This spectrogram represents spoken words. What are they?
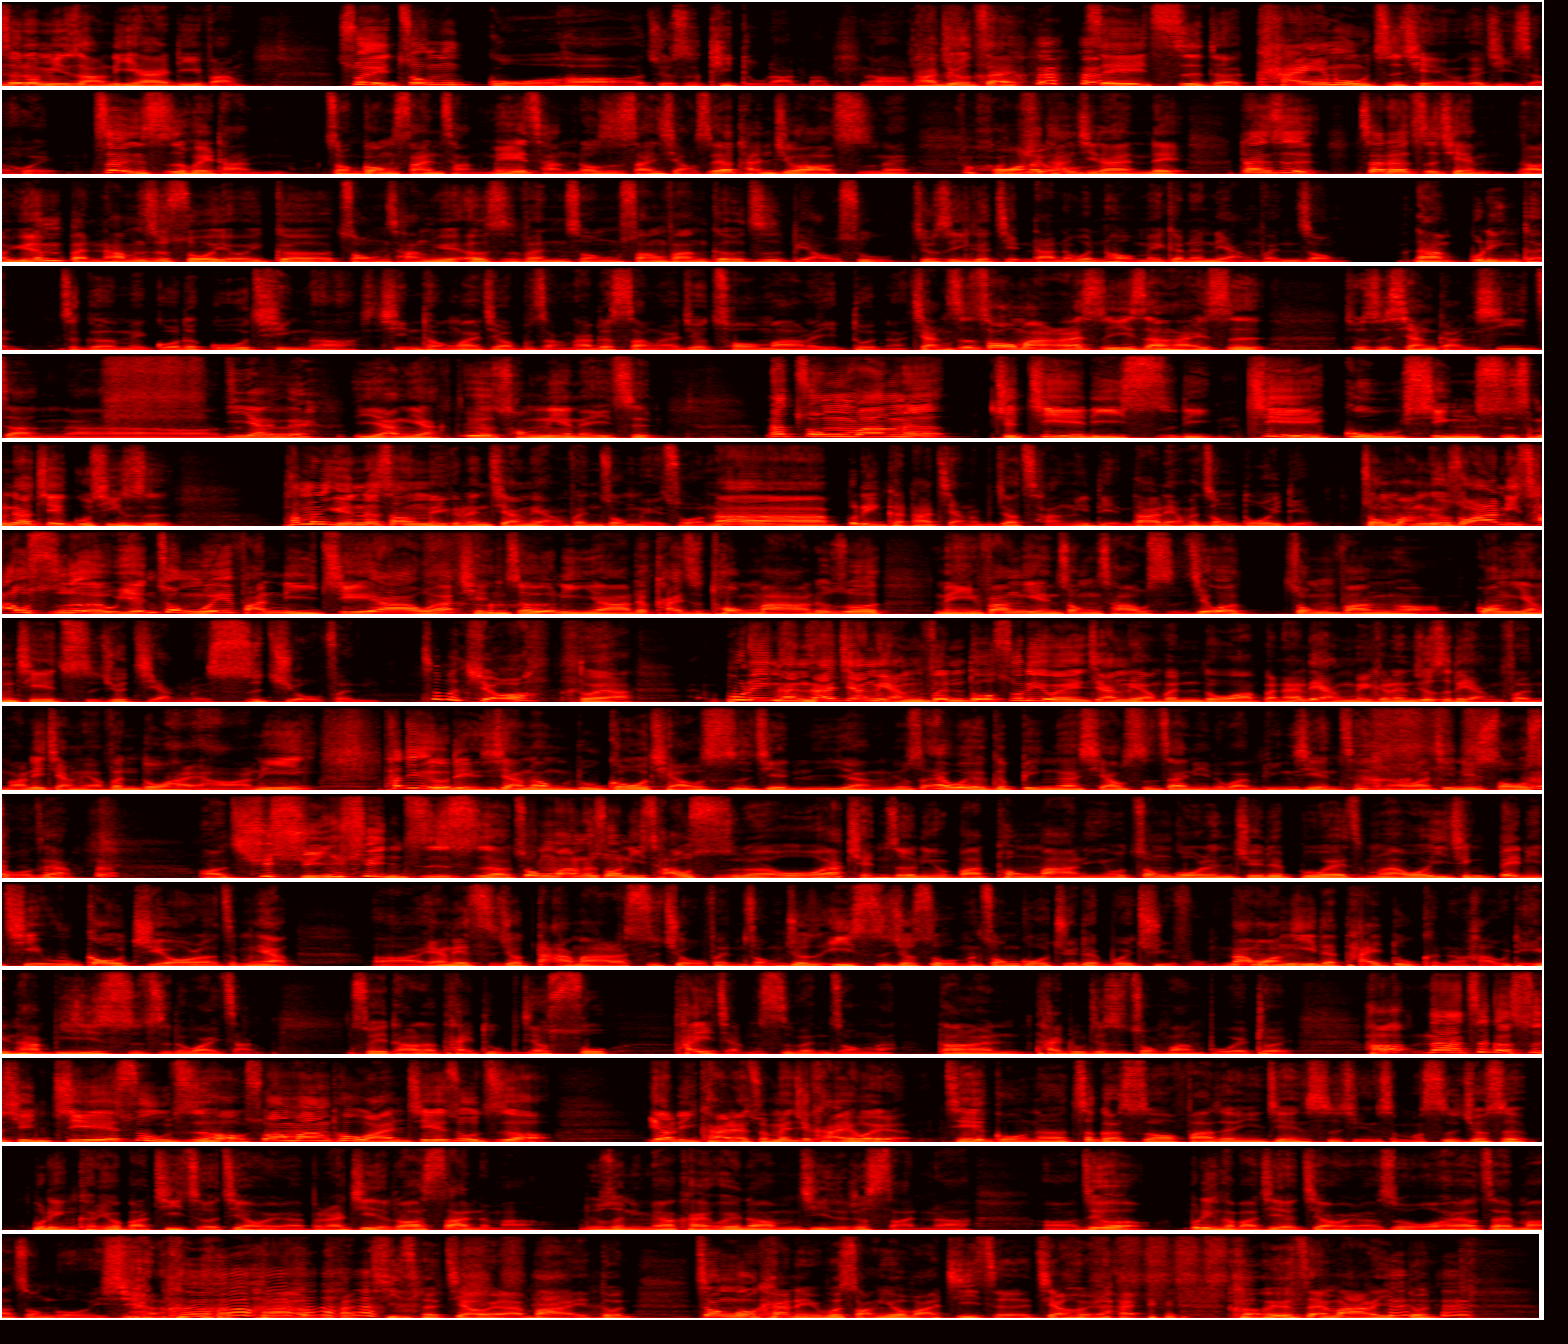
这个民主党厉害的地方。所以中国哈就是 K 独蓝嘛啊，他就在这一次的开幕之前有个记者会，正式会谈，总共三场，每一场都是三小时，要谈九小时呢，哇，那谈起来很累。但是在那之前啊，原本他们是说有一个总长约二十分钟，双方各自表述，就是一个简单的问候，每个人两分钟。那布林肯这个美国的国务卿哈，形同外交部长，他就上来就臭骂了一顿啊，讲是臭骂，但实际上还是就是香港、西藏啊，一样的，一样一样，又重念了一次。那中方呢，就借力使力，借故兴事。什么叫借故兴事？他们原则上每个人讲两分钟没错，那布林肯他讲的比较长一点，大概两分钟多一点。中方就说啊，你超时了，严重违反礼节啊，我要谴责你啊，就开始痛骂，就说美方严重超时。结果中方哈，光杨洁篪就讲了十九分，这么久？对啊。布林肯才讲两分多，苏利文也讲两分多啊。本来两每个人就是两分嘛，你讲两分多还好啊。你他就有点像那种卢沟桥事件一样，就是哎，我有个兵啊，消失在你的宛平县城啊，我要进去搜索这样。哦，去寻衅滋事啊！中方就说你超时了，我要谴责你，我不要痛骂你，我中国人绝对不会怎么样。我已经被你欺负够久了，怎么样啊？杨洁篪就大骂了十九分钟，就是意思就是我们中国绝对不会屈服。那王毅的态度可能好一点，因为他毕竟是实质的外长。所以他的态度比较缩，他也讲了四分钟啊。当然，态度就是中方不会退。好，那这个事情结束之后，双方吐完结束之后要离开了，准备去开会了。结果呢，这个时候发生一件事情，什么事？就是布林肯又把记者叫回来。本来记者都要散了嘛，比如说你们要开会，那我们记者就散了啊。结果布林肯把记者叫回来，说我还要再骂中国一下，还要把记者叫回来骂一顿。中国看了也不爽，又把记者叫回来，又再骂了一顿。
